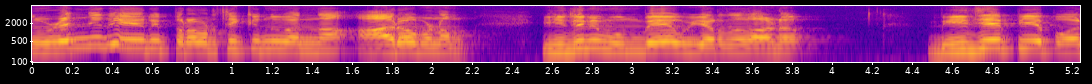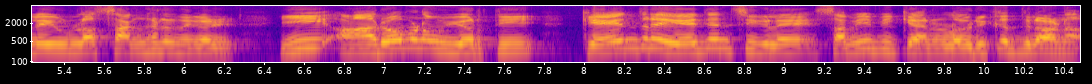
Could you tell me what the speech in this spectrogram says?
നുഴഞ്ഞുകയറി പ്രവർത്തിക്കുന്നുവെന്ന ആരോപണം ഇതിനു മുമ്പേ ഉയർന്നതാണ്. ബി ജെ പിയെ പോലെയുള്ള സംഘടനകൾ ഈ ആരോപണം ഉയർത്തി കേന്ദ്ര ഏജൻസികളെ സമീപിക്കാനുള്ള ഒരുക്കത്തിലാണ്.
